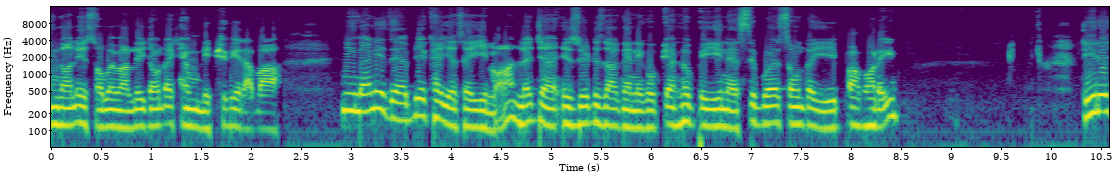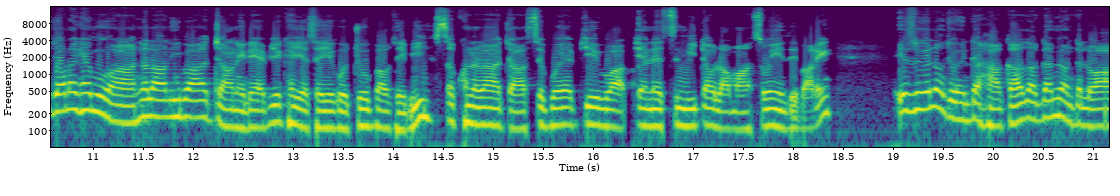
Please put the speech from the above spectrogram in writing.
အင်္ဂါနေ့စောပိုင်းမှာလေကြောင်းတိုက်ခတ်မှုတွေဖြစ်ခဲ့တာပါ။ညီနိုင်နေတဲ့အပြစ်ခတ်ရစရေးမှာလက်ကျန်အစ္စရေးတစားကန်တွေကိုပြန်လှုပ်ပေးရေးနဲ့စစ်ပွဲဆုံးသက်ရေးပါပါတယ်။ ဒီလေကြောင်းတိုက်ခိုက်မှုဟာနှစ်လနီးပါးကြာနေတဲ့အပြစ်ခတ်ရစရေးကိုကြိုးပေါက်စေပြီး18လကြာစစ်ပွဲအပြည့်အဝပြန်လည်စစ်မီးတောက်လာမှစိုးရိမ်စေပါတယ်။အစ္စရေးလုံခြုံရေးတပ်ဟာဂါဇာကမ်းမြောင်တလွာ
